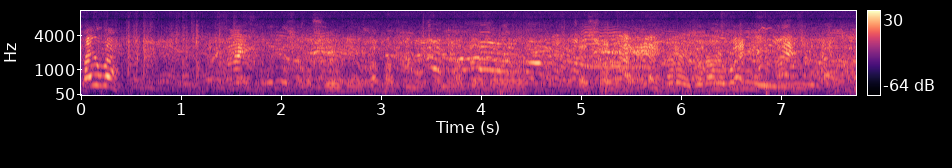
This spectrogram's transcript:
Vai Uwe! Siamo soli, la partita, cioè non abbiamo... Cioè solo. Vabbè, giocando così...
